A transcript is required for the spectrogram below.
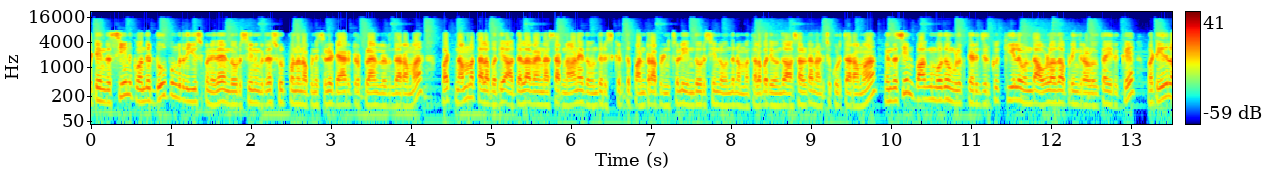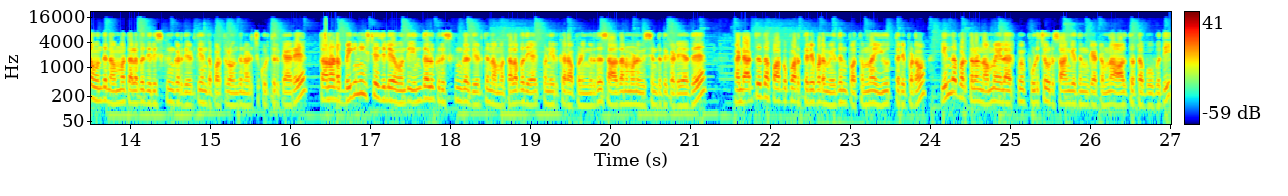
பட் இந்த சீனுக்கு வந்து டூப்புங்கிறது யூஸ் பண்ணி தான் இந்த ஒரு சீனுங்கிறத ஷூட் பண்ணணும் அப்படின்னு சொல்லி டேரக்டர் பிளான்ல இருந்தாராமா? பட் நம்ம தளபதி அதெல்லாம் வேண்டாம் சார் நானே இதை வந்து ரிஸ்க் எடுத்து பண்றேன் அப்படின்னு சொல்லி இந்த ஒரு சீன்ல வந்து நம்ம தளபதி வந்து அசால்ட்டா நடிச்சு கொடுத்தாராமா? இந்த சீன் பார்க்கும்போது உங்களுக்கு தெரிஞ்சிருக்கும். கீழே வந்து அவ்வளவுதான் அப்படிங்கிற அளவுக்கு தான் இருக்கு. பட் இதுல வந்து நம்ம தளபதி ரிஸ்க்குங்கிறது எடுத்து இந்த படத்துல வந்து நடிச்சு கொடுத்திருக்காரு. தன்னோட பிகினிங் ஸ்டேஜ்லயே வந்து இந்த அளவுக்கு ரிஸ்க்குங்கிறது எடுத்து நம்ம தளபதி ஆக்ட் பண்ணியிருக்காரு அப்படிங்கிறது சாதாரணமான விஷயம்ன்றது கிடையாது. அண்ட் அடுத்ததாக பார்க்க போகிற திரைப்படம் எதுன்னு பார்த்தோம்னா யூத் திரைப்படம். இந்த படத்தில் நம்ம எல்லாருக்குமே பிடிச்ச ஒரு சாங் எதுன்னு கேட்டோம்னா ஆழ்த்தோட்ட பூபதி.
